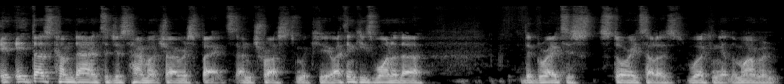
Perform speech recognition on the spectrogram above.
it, it does come down to just how much I respect and trust McQ. I think he's one of the, the greatest storytellers working at the moment.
